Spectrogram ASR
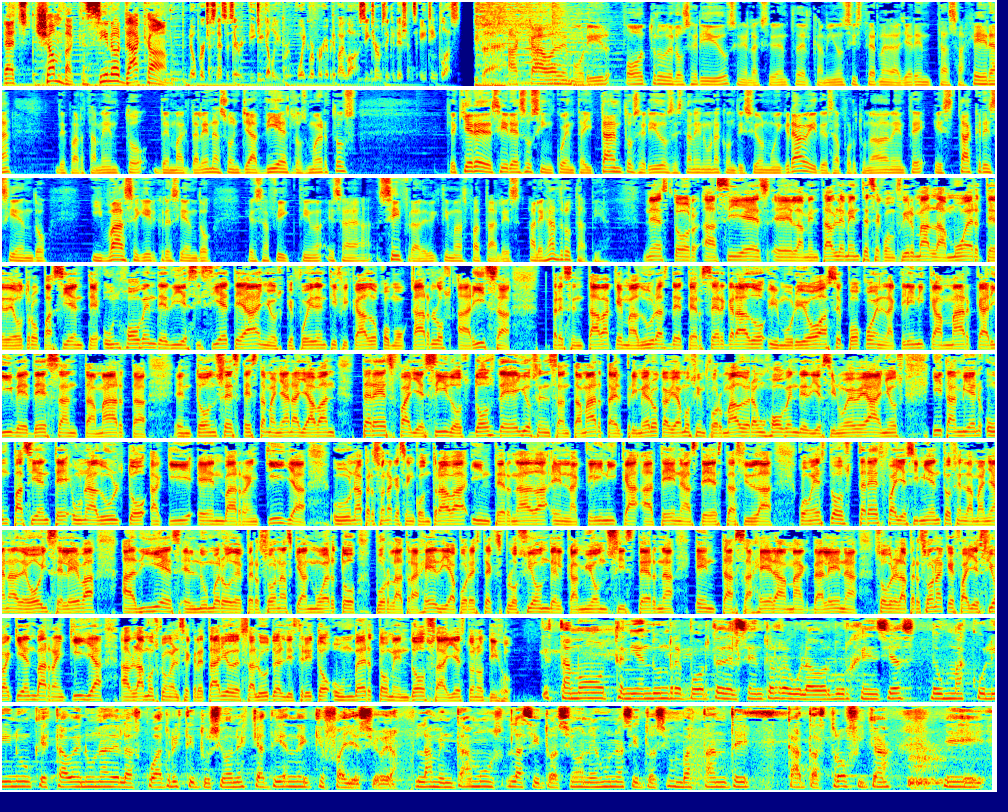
That's chumbacasino.com. No purchase necessary. BGW. Void were prohibited by law. See terms and conditions. 18 plus. Acaba de morir otro de los heridos en el accidente del camión cisterna de ayer en Tasajera, departamento de Magdalena. Son ya 10 los muertos. ¿Qué quiere decir? Esos cincuenta y tantos heridos están en una condición muy grave y desafortunadamente está creciendo y va a seguir creciendo esa víctima, esa cifra de víctimas fatales. Alejandro Tapia. Néstor, así es. Eh, lamentablemente se confirma la muerte de otro paciente, un joven de 17 años que fue identificado como Carlos Ariza. Presentaba quemaduras de tercer grado y murió hace poco en la clínica Mar Caribe de Santa Marta. Entonces, esta mañana ya van tres fallecidos, dos de ellos en Santa Marta. El primero que habíamos informado era un joven de 19 años y también un paciente, un adulto aquí en Barranquilla, una persona que se encontraba internada en la clínica Atenas de esta ciudad. Con estos tres fallecimientos en la mañana de hoy se eleva a 10 el número de personas que han muerto por la tragedia, por esta explosión del camión cisterna en Tasajera, Magdalena. Sobre la persona que falleció aquí en Barranquilla, hablamos con el secretario de Salud del distrito, Humberto Mendoza, y esto nos dijo. Estamos teniendo un reporte del Centro Regulador de Urgencias de un masculino que estaba en una de las cuatro instituciones que atienden que falleció ya. Lamentamos la situación, es una situación bastante catastrófica. Eh,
